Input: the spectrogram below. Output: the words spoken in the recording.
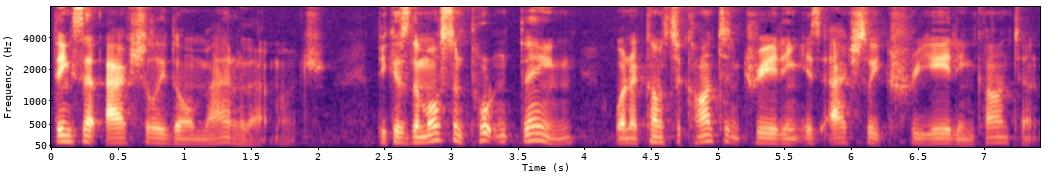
things that actually don't matter that much. Because the most important thing when it comes to content creating is actually creating content.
